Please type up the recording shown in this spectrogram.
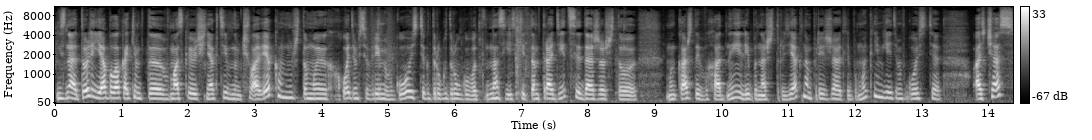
не знаю, то ли я была каким-то в Москве очень активным человеком, что мы ходим все время в гости к друг другу. Вот у нас есть какие-то там традиции даже, что мы каждые выходные либо наши друзья к нам приезжают, либо мы к ним едем в гости. А сейчас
